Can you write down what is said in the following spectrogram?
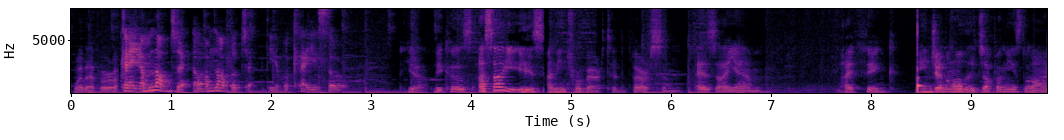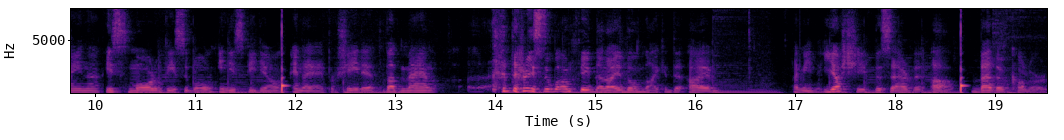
whatever. Okay, I'm not I'm not objective. Okay, so yeah, because Asahi is an introverted person, as I am, I think. In general, the Japanese line is more visible in this video, and I appreciate it. But man, there is one thing that I don't like. That I am I mean, Yoshi deserved a better color,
